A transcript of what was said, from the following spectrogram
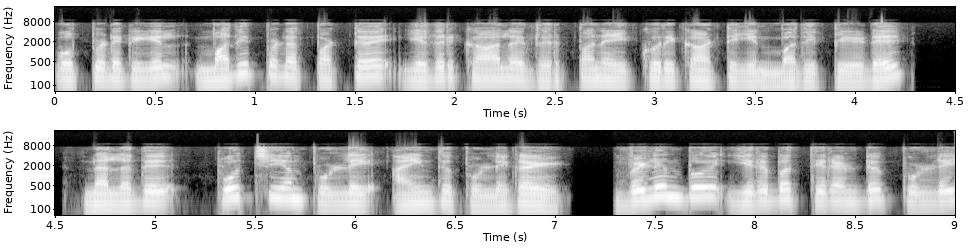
ஒப்பிடுகையில் மதிப்பிடப்பட்ட எதிர்கால விற்பனை குறிகாட்டியின் மதிப்பீடு நல்லது பூஜ்ஜியம் புள்ளி ஐந்து புள்ளிகள் விளிம்பு இருபத்திரண்டு புள்ளி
